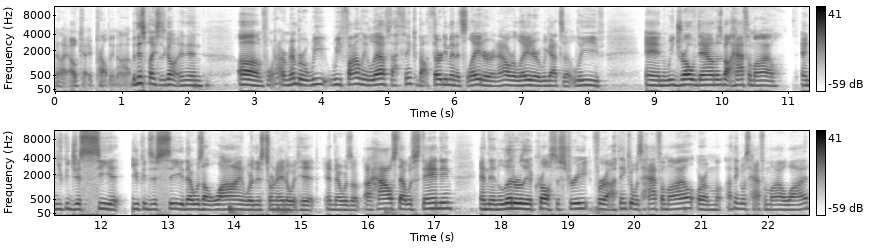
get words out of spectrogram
And like, okay, probably not, but this place is gone. And then, um, from what I remember, we we finally left. I think about 30 minutes later, an hour later, we got to leave, and we drove down. It was about half a mile, and you could just see it. You could just see there was a line where this tornado had hit, and there was a, a house that was standing, and then literally across the street for I think it was half a mile or a, I think it was half a mile wide.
